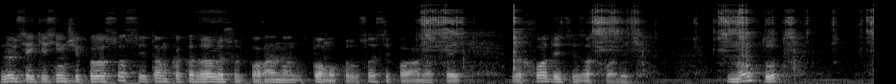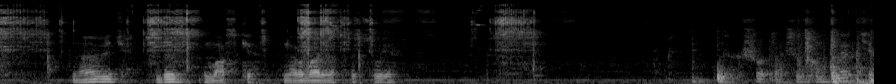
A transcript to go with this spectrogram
Дивився якісь інші пилососи, і там казали, що погано в тому пилососі погано цей виходить і заходить. Ну тут навіть без маски нормально працює. Так, що там ще в комплекті?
